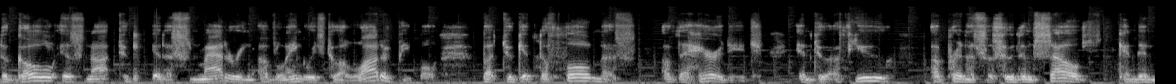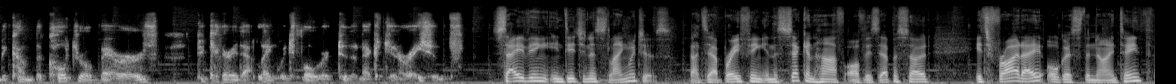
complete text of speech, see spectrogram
The goal is not to get a smattering of language to a lot of people, but to get the fullness of the heritage into a few apprentices who themselves can then become the cultural bearers to carry that language forward to the next generations. Saving Indigenous Languages. That's our briefing in the second half of this episode. It's Friday, August the 19th,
